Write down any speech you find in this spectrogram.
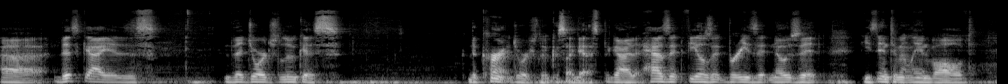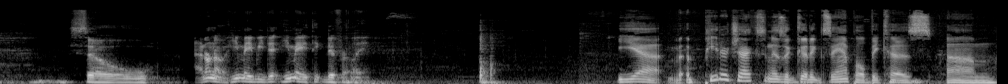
Uh, this guy is the George Lucas, the current George Lucas, I guess, the guy that has it, feels it, breathes it, knows it. He's intimately involved. So I don't know. He may be, he may think differently. Yeah, Peter Jackson is a good example because, um,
